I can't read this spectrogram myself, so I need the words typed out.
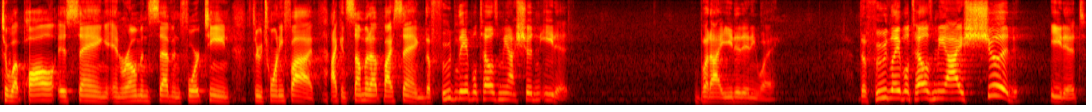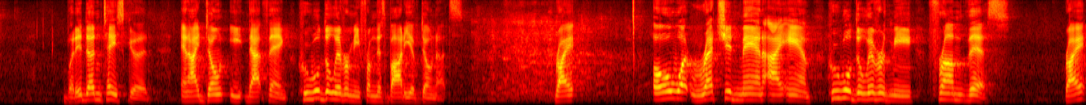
to what Paul is saying in Romans 7 14 through 25, I can sum it up by saying the food label tells me I shouldn't eat it, but I eat it anyway. The food label tells me I should eat it, but it doesn't taste good and I don't eat that thing, who will deliver me from this body of donuts? right? Oh, what wretched man I am. Who will deliver me from this? Right?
